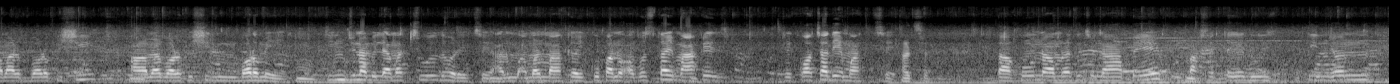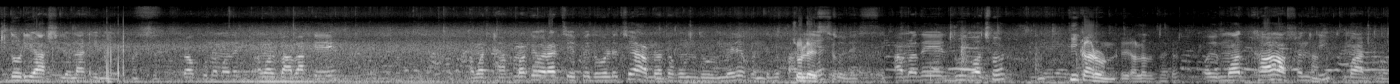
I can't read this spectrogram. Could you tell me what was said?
আমার বড় পিসি আর আমার বড় পিসির বড় মেয়ে। তিনজনা মিলে আমার চুল ধরেছে আর আমার মাকে ওই কোপানো অবস্থায় মাকে যে কচা দিয়ে মারছে। আচ্ছা। তখন আমরা কিছু না পেয়ে পাশের থেকে দুই তিনজন দড়িয়ে আসলো লাঠি নিয়ে। আচ্ছা। তখন আমাদের আমার বাবাকে আমার ঠাকমাকে ওরা চেপে ধরেছে আমরা তখন দৌড় মেরে ওখান থেকে চলে এসেছি। আমাদের দুই বছর। কি কারণ আলাদা থাকা? ওই মদ খাওয়া অশান্তি মারধর।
